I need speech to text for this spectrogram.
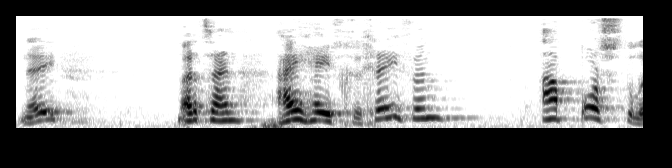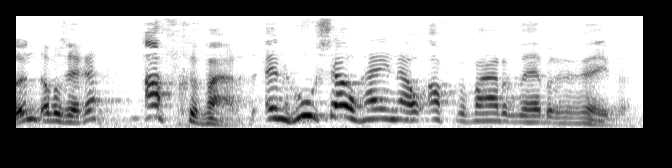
Nee, maar het zijn, hij heeft gegeven apostelen, dat wil zeggen afgevaardigden. En hoe zou hij nou afgevaardigden hebben gegeven?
